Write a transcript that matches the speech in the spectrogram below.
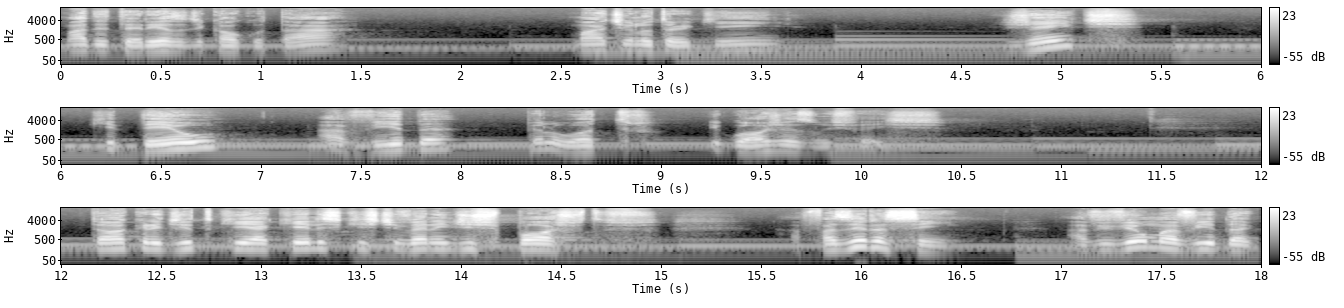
Madre Teresa de Calcutá, Martin Luther King, gente que deu a vida pelo outro, igual Jesus fez. Então acredito que aqueles que estiverem dispostos a fazer assim, a viver uma vida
